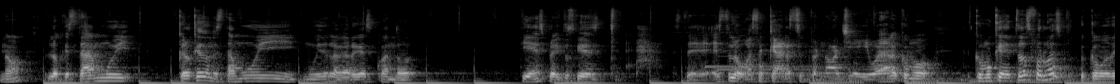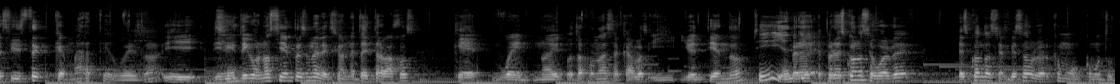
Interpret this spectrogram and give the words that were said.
¿no? Lo que está muy, creo que donde está muy, muy de la verga es cuando tienes proyectos que dices, "Ah, este, esto lo voy a sacar super noche y voy a dar como, como que de todas formas, como decidiste quemarte, güey, ¿no? Y, y digo, no siempre es una elección, neta hay trabajos que, güey, no hay otra forma de sacarlos y yo entiendo. Sí, pero, y- pero es cuando se vuelve, es cuando se empieza a volver como, como tu,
